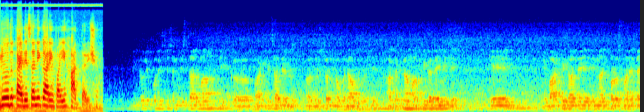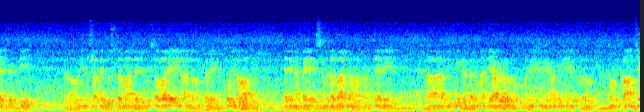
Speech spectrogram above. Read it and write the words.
વિરુદ્ધ કાયદેસરની કાર્યવાહી હાથ ધરી છે. બાળકી સાથે દુષ્કર્મનો બનાવ બન્યો છે. આ ઘટનામાં હકીકત એવી છે કે એ બાળકી સાથે એમના જ પડોશમાં રહેતા એક વ્યક્તિએ એના સાથે દુષ્કર્મ આચર્યું સવારે એના ઘરે કોઈ ન હતું, ત્યારે એના પેરેન્ટ્સને બધા બહારગામ હતા. ત્યારે દીકરીના ઘરમાં તે આવ્યો હતો અને એને આવીને થોડું કામ છે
